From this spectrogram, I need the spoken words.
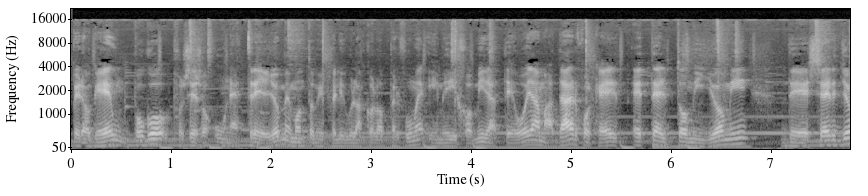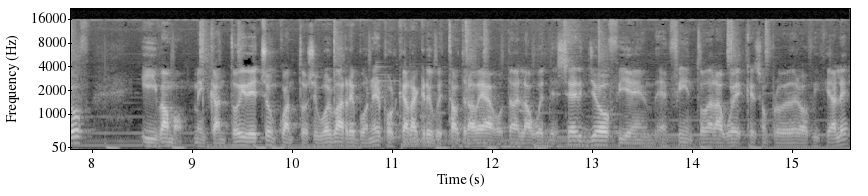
pero que es un poco, pues eso, una estrella. Yo me monto mis películas con los perfumes y me dijo, mira, te voy a matar porque este es el Tommy Yomi de Sergio y vamos, me encantó y de hecho en cuanto se vuelva a reponer, porque ahora creo que está otra vez agotada en la web de Sergio y en, en fin, todas las webs que son proveedores oficiales.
